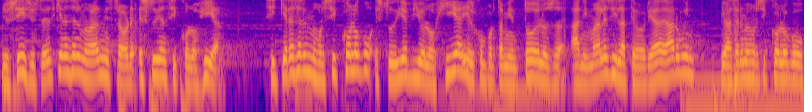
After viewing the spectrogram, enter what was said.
Yo sí, si ustedes quieren ser el mejor administrador, estudian psicología. Si quieres ser el mejor psicólogo, estudie biología y el comportamiento de los animales y la teoría de Darwin y va a ser mejor psicólogo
